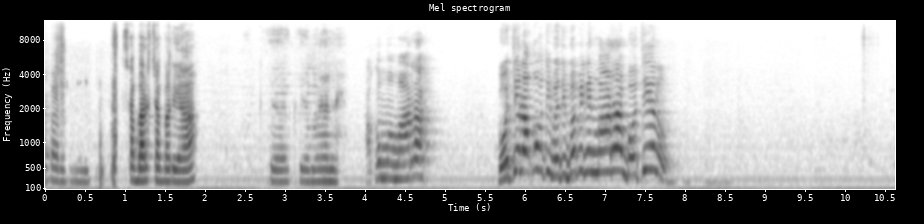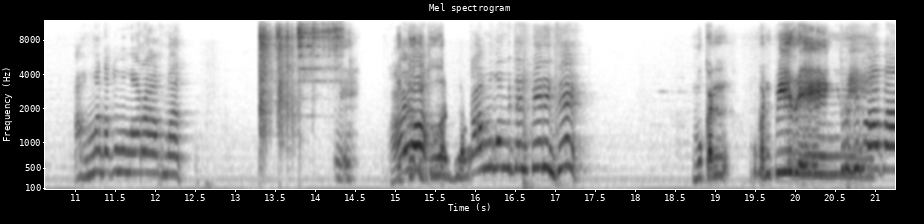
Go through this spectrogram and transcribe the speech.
Sabar, sabar, sabar ya. Ya, gimana nih? Aku mau marah. Bocil aku tiba-tiba pengen marah, bocil. Ahmad, aku mau marah, Ahmad. Eh, Ayo, itu itu harga kamu kok mecahin piring sih? bukan bukan piring Terus ini itu apa?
